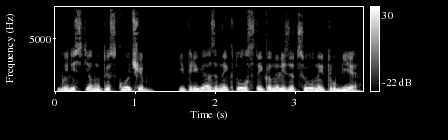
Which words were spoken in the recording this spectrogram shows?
были стянуты скотчем и привязаны к толстой канализационной трубе.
